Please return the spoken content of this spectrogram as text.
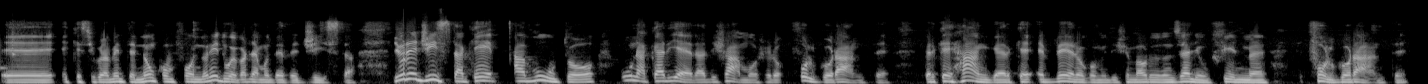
eh, e che sicuramente non confondono i due, parliamo del regista. Di un regista che ha avuto una carriera, diciamocelo, folgorante, perché Hunger, che è vero, come dice Mauro Donzelli, un film folgorante,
